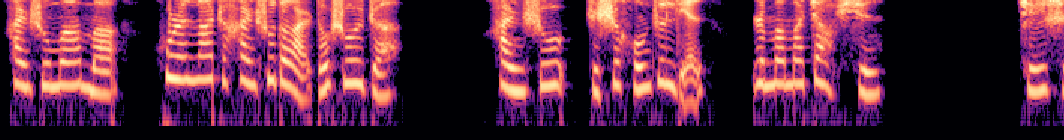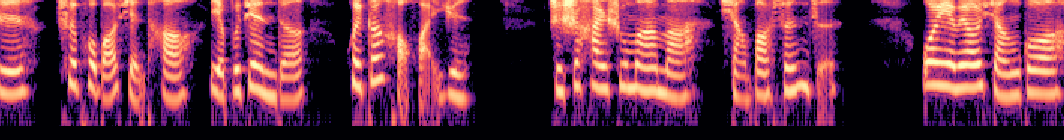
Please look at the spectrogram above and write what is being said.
汉叔妈妈忽然拉着汉叔的耳朵说着，汉叔只是红着脸任妈妈教训。其实刺破保险套也不见得会刚好怀孕，只是汉叔妈妈。想抱孙子，我也没有想过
